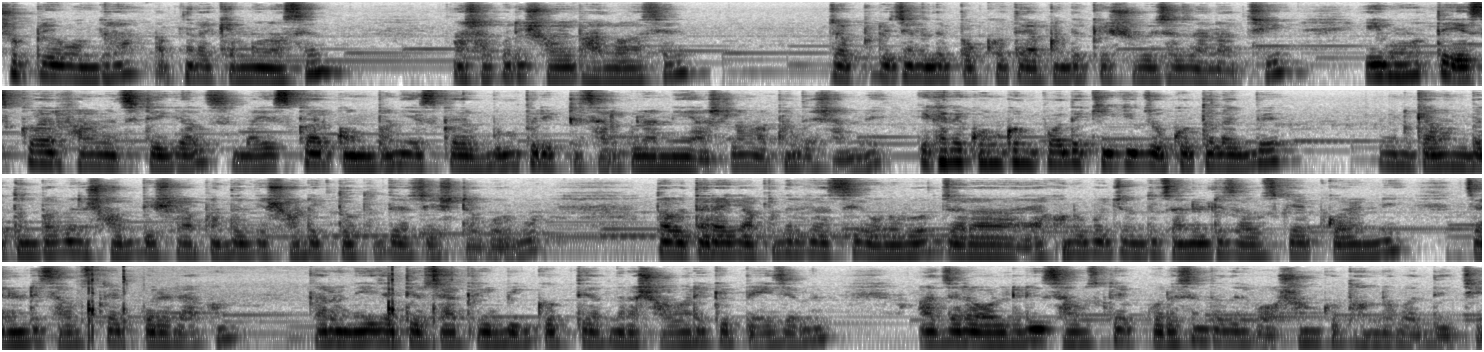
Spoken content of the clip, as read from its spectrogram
সুপ্রিয় বন্ধুরা, আপনারা কেমন আছেন? আশা করি সবাই ভালো আছেন। জবপুরি চ্যানেলের পক্ষ থেকে আপনাদেরকে শুভেচ্ছা জানাচ্ছি। এই মুহূর্তে স্কোয়ার ফার্মাসিউটিক্যালস বা স্কোয়ার কোম্পানি স্কোয়ার গ্রুপের একটি সার্কুলার নিয়ে আসলাম আপনাদের সামনে। এখানে কোন কোন পদে কী কী যোগ্যতা লাগবে এবং কেমন বেতন পাবেন, সব বিষয়ে আপনাদেরকে সঠিক তথ্য দেওয়ার চেষ্টা করব। তবে তার আগে আপনাদের কাছে অনুরোধ, যারা এখনও পর্যন্ত চ্যানেলটি সাবস্ক্রাইব করেননি, চ্যানেলটি সাবস্ক্রাইব করে রাখুন। কারণ এই জাতীয় চাকরির বিজ্ঞপ্তি আপনারা সবার পেয়ে যাবেন। আর যারা অলরেডি সাবস্ক্রাইব করেছেন, তাদেরকে অসংখ্য ধন্যবাদ দিচ্ছি।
